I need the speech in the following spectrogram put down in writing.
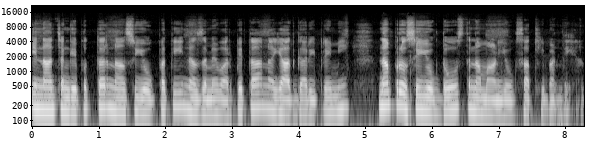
ਇਹ ਨਾ ਚੰਗੇ ਪੁੱਤਰ, ਨਾ ਸਯੋਗ ਪਤੀ, ਨਾ ਜ਼ਿੰਮੇਵਾਰ ਪਿਤਾ, ਨਾ ਯਾਦਗਾਰੀ ਪ੍ਰੇਮੀ, ਨਾ ਭਰੋਸੇਯੋਗ ਦੋਸਤ, ਨਾ ਮਾਣਯੋਗ ਸਾਥੀ ਬਣਦੇ ਹਨ।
